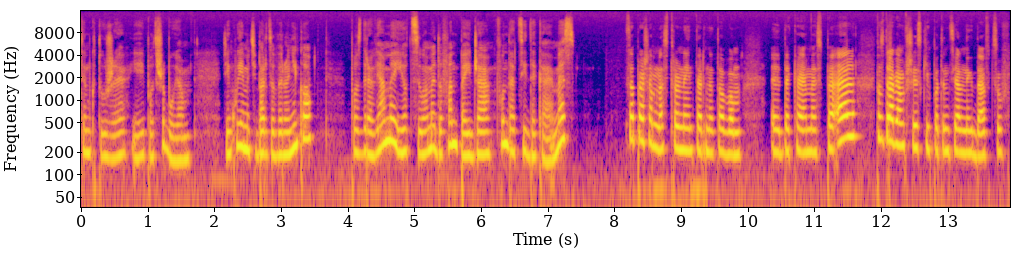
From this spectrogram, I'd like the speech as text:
tym, którzy jej potrzebują. Dziękujemy Ci bardzo, Weroniko. Pozdrawiamy i odsyłamy do fanpage'a Fundacji DKMS. Zapraszam na stronę internetową y, dkms.pl. Pozdrawiam wszystkich potencjalnych dawców.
